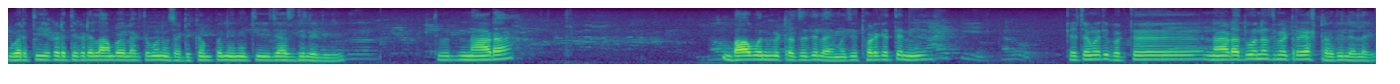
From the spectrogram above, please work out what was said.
वरती इकडे तिकडे लांबावी लागतं म्हणूनसाठी कंपनीने ती जास्त दिलेली आहे. तो नाडा बावन्न मीटरचा दिला आहे म्हणजे थोडक्यात त्यांनी त्याच्यामध्ये फक्त नाडा दोनच मीटर एक्स्ट्रा दिलेला आहे.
